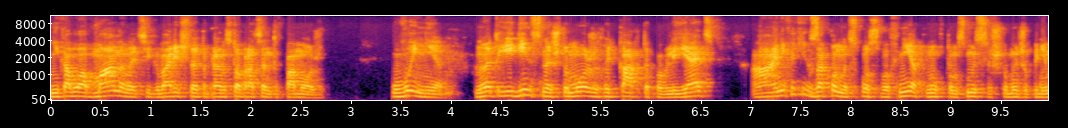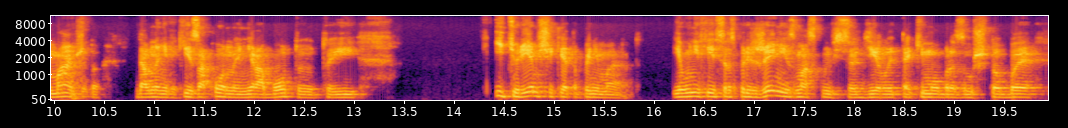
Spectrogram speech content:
никого обманывать и говорить, что это прям 100% поможет. Увы, нет. Но это единственное, что может хоть как-то повлиять. А никаких законных способов нет. Ну, в том смысле, что мы же понимаем, что давно никакие законы не работают, и, и тюремщики это понимают. И у них есть распоряжение из Москвы все делать таким образом, чтобы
